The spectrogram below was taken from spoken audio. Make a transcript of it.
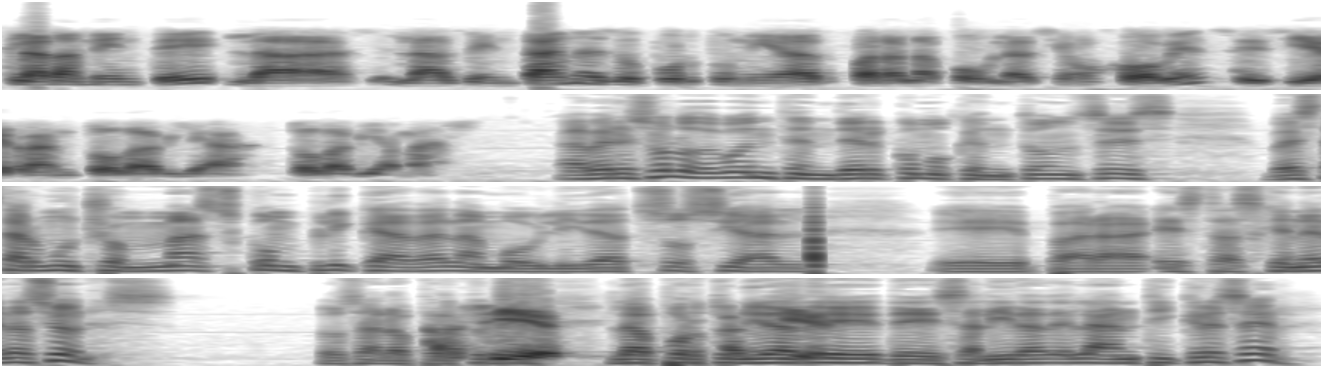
claramente las, las ventanas de oportunidad para la población joven se cierran todavía, todavía más. A ver, eso lo debo entender como que entonces va a estar mucho más complicada la movilidad social eh, para estas generaciones. O sea, la oportunidad, la oportunidad de, salir adelante y crecer.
